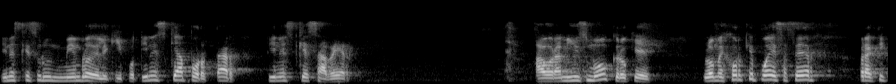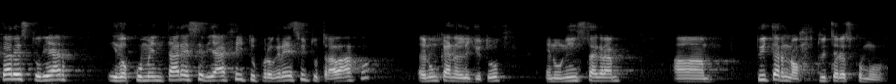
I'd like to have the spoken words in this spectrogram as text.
tienes que ser un miembro del equipo, tienes que aportar tienes que saber. Ahora mismo creo que lo mejor que puedes hacer, practicar, estudiar y documentar ese viaje y tu progreso y tu trabajo en un canal de YouTube, en un Instagram. Um, Twitter no, Twitter es como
